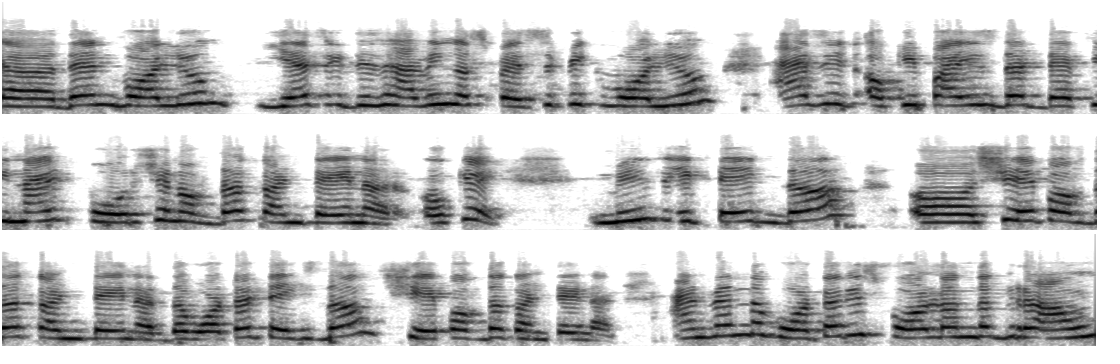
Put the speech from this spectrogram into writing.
Uh, then volume yes it is having a specific volume as it occupies the definite portion of the container okay? Means it take the uh, shape of the container. The water takes the shape of the container. And when the water is fall on the ground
